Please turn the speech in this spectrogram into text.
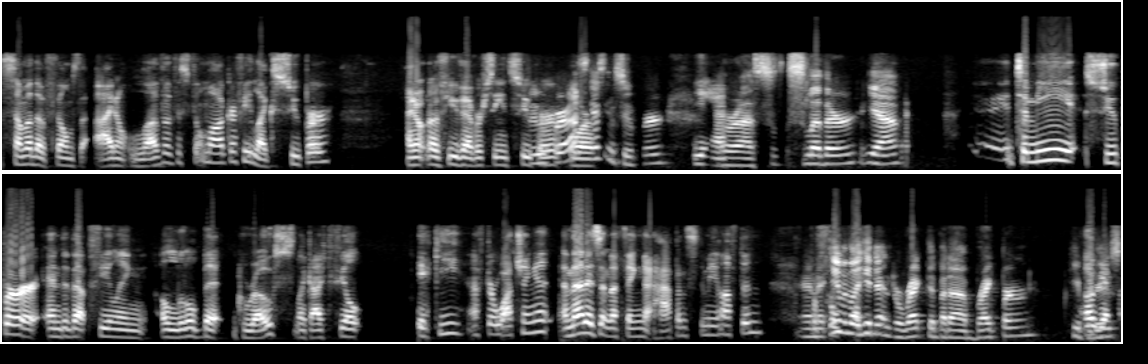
some of the films that I don't love of his filmography, like Super. I don't know if you've ever seen Super, Super. or I've Super yeah. or uh, Slither. Yeah, to me, Super ended up feeling a little bit gross. Like I feel icky after watching it, and that isn't a thing that happens to me often. and Before- even though he didn't direct it, but uh, Brightburn, he Oh yeah, produced.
